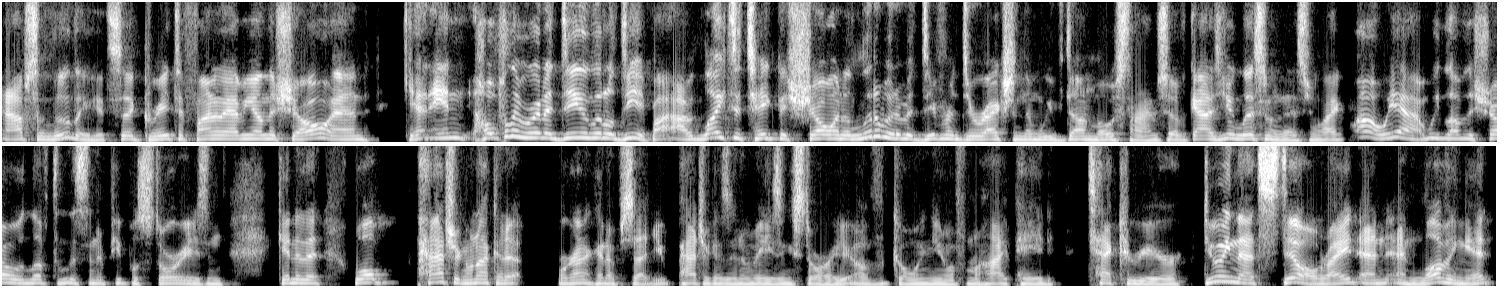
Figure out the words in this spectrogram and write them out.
Absolutely. It's uh, great to finally have you on the show and get in. Hopefully, we're going to dig a little deep. I, I, would like to take the show in a little bit of a different direction than we've done most times. So, if guys, you're listening to this, you're like, oh, yeah, we love the show. we love to listen to people's stories and get into that. Well, Patrick, I'm not going to, we're not going to upset you. Patrick has an amazing story of going, you know, from a high paid tech career, doing that still, right? And, and loving it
